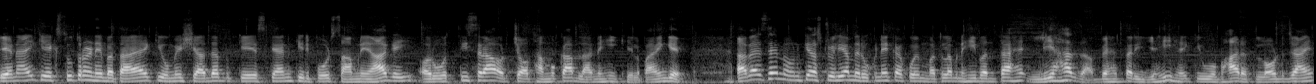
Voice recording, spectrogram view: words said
एएनआई के एक सूत्र ने बताया कि उमेश यादव के स्कैन की रिपोर्ट सामने आ गई और वो तीसरा और चौथा मुकाबला नहीं खेल पाएँगे। अब ऐसे में उनके ऑस्ट्रेलिया में रुकने का कोई मतलब नहीं बनता है। लिहाजा बेहतर यही है कि वो भारत लौट जाएँ।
